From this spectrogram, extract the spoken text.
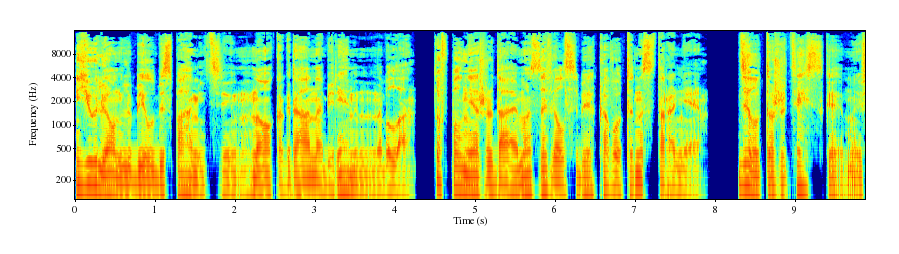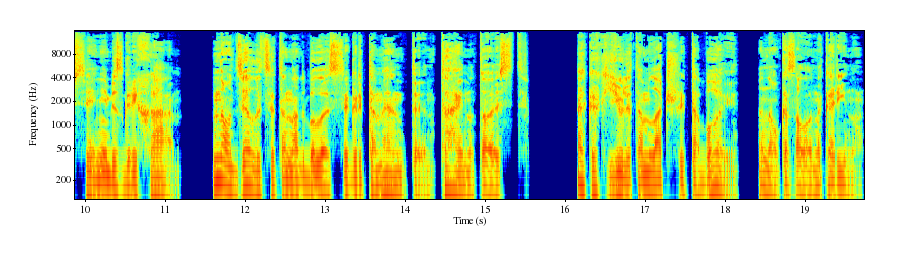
Юлю он любил без памяти, но когда она беременна была, то вполне ожидаемо завел себе кого-то на стороне. Дело-то житейское, мы все не без греха. Но делать это надо было секретаменты, тайну, то есть. А как Юля-то младший тобой, она указала на Карину,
